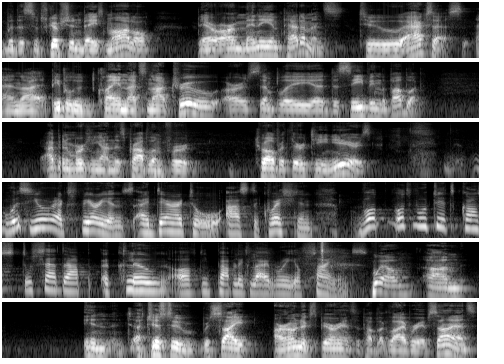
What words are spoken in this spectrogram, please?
with a subscription-based model there are many impediments to access. And uh, people who claim that's not true are simply uh, deceiving the public. I've been working on this problem for 12 or 13 years. With your experience, I dare to ask the question, what, what would it cost to set up a clone of the Public Library of Science? Well, um, in, uh, just to recite our own experience at the Public Library of Science,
